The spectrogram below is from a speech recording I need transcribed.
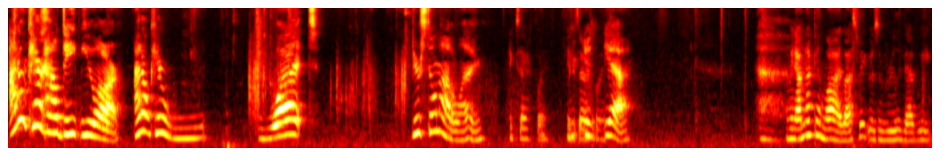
I don't care how deep you are. I don't care what. You're still not alone. exactly exactly. yeah. I mean, I'm not gonna lie. Last week was a really bad week.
